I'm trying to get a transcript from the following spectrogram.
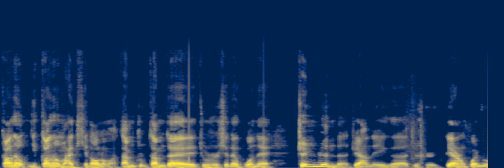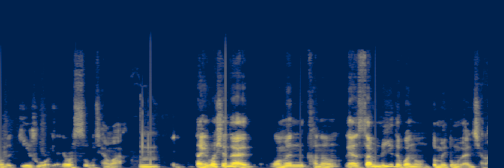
刚才你刚才我们还提到了嘛，咱们中咱们在就是现在国内真正的这样的一个就是电影观众的基数，也就是四五千万，嗯等于说现在我们可能连三分之一的观众都没动员起来。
